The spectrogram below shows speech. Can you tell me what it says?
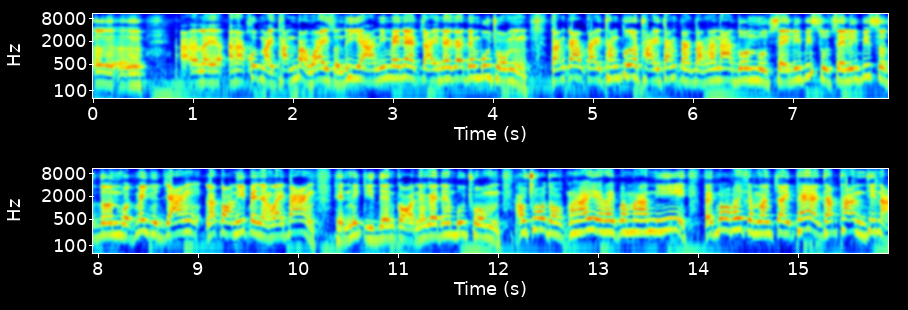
เออเอออะไรอนาคตใหม่ทันแบบว่าสนธิยานี่ไม่แน่ใจนะครับท่านผู้ชม ทั้งก้าวไกลทั้งเพื่อไทยทั้งต่างๆนานาโดนหมดเสรีพิสุทธิ์เสรีพิสุทธิ์เดินหมดไม่หยุดยั้งแล้วตอนนี้เป็นอย่างไรบ้าง เห็นไม่กี่เดือนก่อนนะครับท่านผู้ชม เอาช่อดอกไม้อะไรประมาณนี้ ไปมอบให้กำลังใจแพทย์ครับท่านที่ไหน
